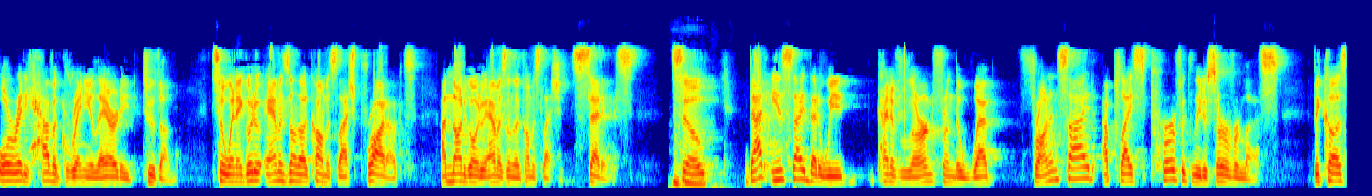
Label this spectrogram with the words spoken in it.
already have a granularity to them. So when I go to amazon.com slash product, I'm not going to amazon.com slash settings. Mm-hmm. So that insight that we kind of learned from the web front end side applies perfectly to serverless. Because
